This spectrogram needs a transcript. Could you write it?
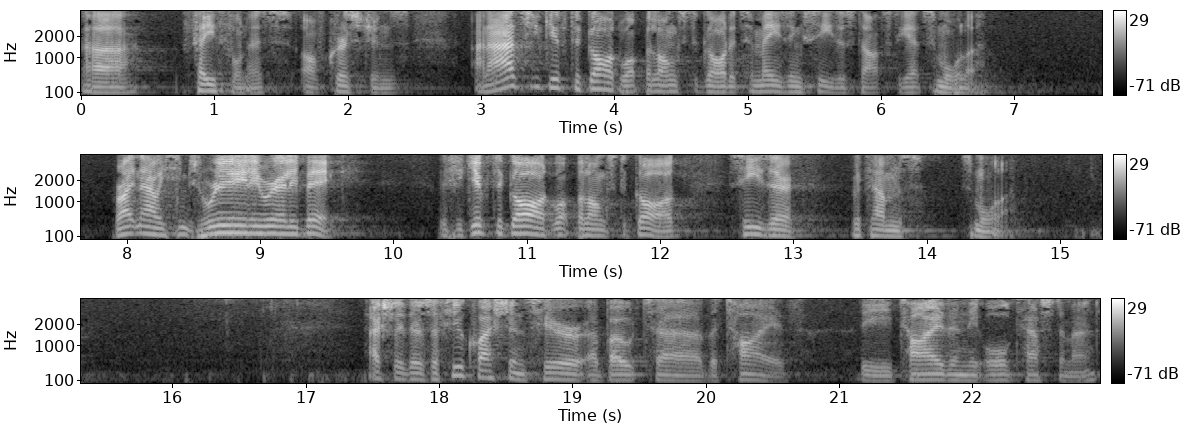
uh, faithfulness of Christians. And as you give to God what belongs to God, it's amazing Caesar starts to get smaller. Right now, he seems really, really big. If you give to God what belongs to God, Caesar becomes smaller. Actually, there's a few questions here about uh, the tithe, the tithe in the Old Testament,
